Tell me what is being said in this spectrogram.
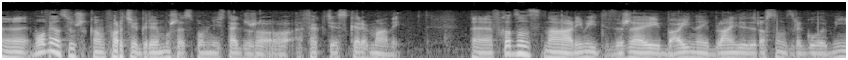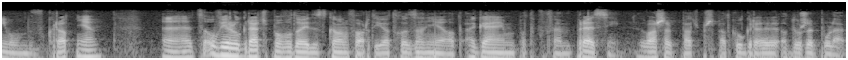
E, mówiąc już o komforcie gry, muszę wspomnieć także o efekcie Scary Money. E, wchodząc na limit wyżej, bainy i blindy rosną z reguły minimum dwukrotnie, e, co u wielu graczy powoduje dyskomfort i odchodzenie od a-game pod wpływem presji, zwłaszcza w przypadku gry o duże pule.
